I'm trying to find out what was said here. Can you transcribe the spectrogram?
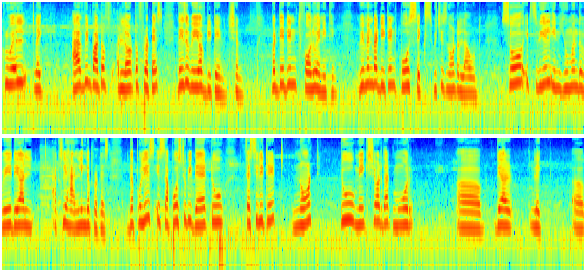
cruel, like I have been part of a lot of protests. There is a way of detention, but they didn't follow anything. Women were detained post 6, which is not allowed. So it's really inhuman the way they are actually handling the protest. The police is supposed to be there to facilitate, not to make sure that more uh, they are like uh,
